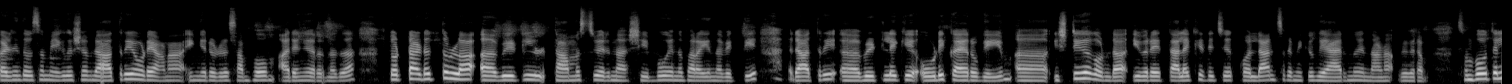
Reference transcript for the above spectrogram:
കഴിഞ്ഞ ദിവസം ഏകദേശം രാത്രിയോടെയാണ് ഇങ്ങനൊരു സംഭവം അരങ്ങേറുന്നത്. തൊട്ടടുത്തുള്ള വീട്ടിൽ താമസിച്ചു വരുന്ന ഷിബു എന്ന് പറയുന്ന വ്യക്തി രാത്രി വീട്ടിലേക്ക് ഓടിക്കയറുകയും ഇഷ്ടിക കൊണ്ട് ഇവരെ തലക്കിടിച്ച് കൊല്ലാൻ ശ്രമിക്കുകയായിരുന്നു എന്നാണ് വിവരം. സംഭവത്തിൽ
